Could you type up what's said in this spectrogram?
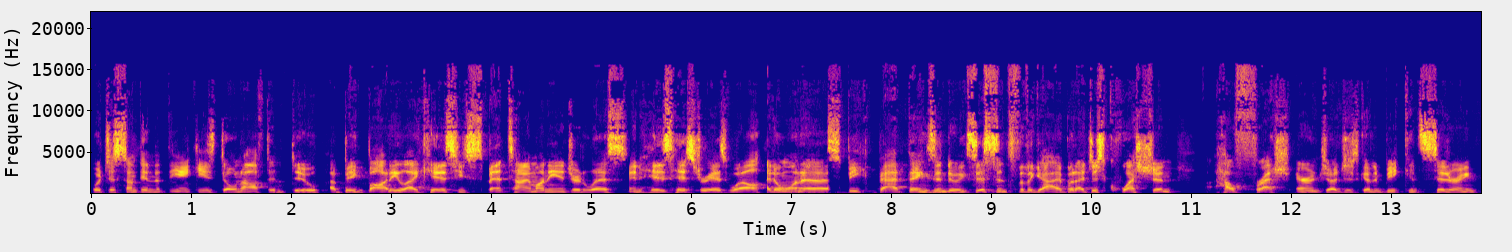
which is something that the Yankees don't often do. A big body like his, he's spent time on the injured list and his history as well. I don't want to speak bad things into existence for the guy, but I just question how fresh Aaron Judge is going to be considering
